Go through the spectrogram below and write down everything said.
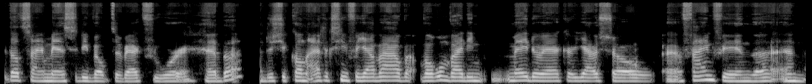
dat zijn mensen die we op de werkvloer hebben. Dus je kan eigenlijk zien van ja, waar, waarom wij die medewerker juist zo uh, fijn vinden en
